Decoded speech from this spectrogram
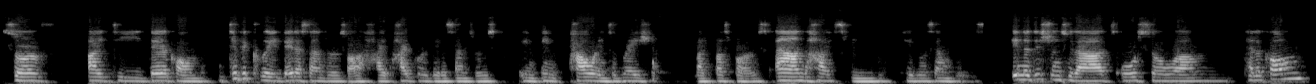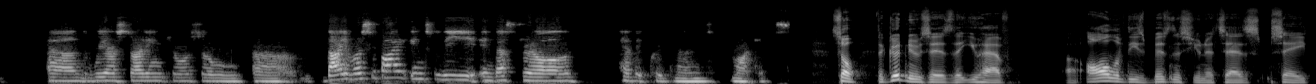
serve IT datacom. Typically, data centers are hy- hyper data centers in, in power integration, like bus bars and high-speed cable assemblies. In addition to that, also um, telecom, and we are starting to also uh, diversify into the industrial heavy equipment markets. So the good news is that you have uh, all of these business units as, say,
